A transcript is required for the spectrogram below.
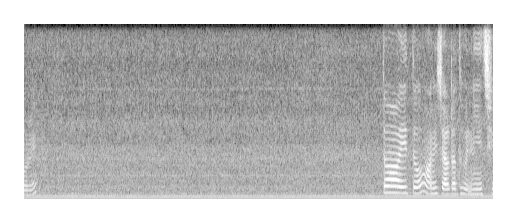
করে। তো এই তো আমি চালটা ধুয়ে নিয়েছি।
